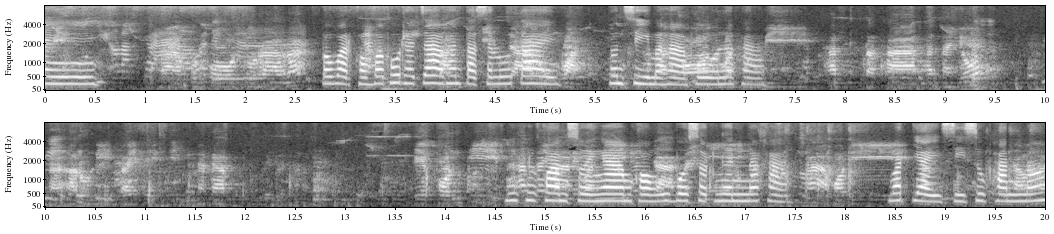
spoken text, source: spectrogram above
ประวัติของพระพุทธเจ้าท่านตัดสรู้ใต้ต้นสีมหาโพธิ์นะคะ นี่คือความสวยงามของอุโบสถเงินนะคะ วัดใหญ่ศรีสุพรรณเนาะ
